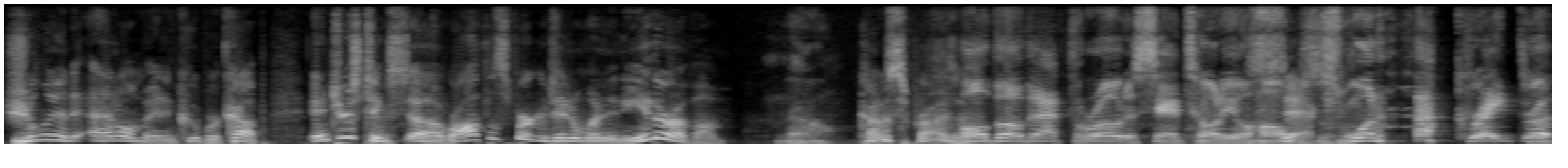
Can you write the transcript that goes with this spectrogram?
Julian Edelman, and Cooper Kupp. Interesting. Uh, Roethlisberger didn't win in either of them. No. Kind of surprising. Although that throw to Santonio Holmes Sick. was one great throw.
